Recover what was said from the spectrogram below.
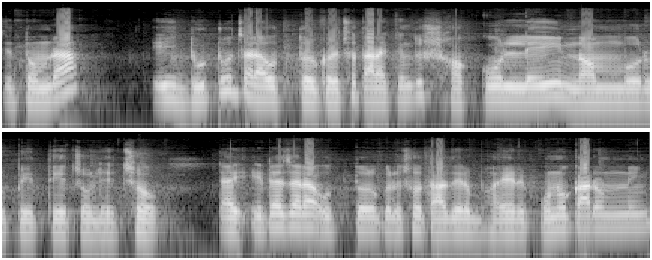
যে তোমরা এই দুটো যারা উত্তর করেছ, তারা কিন্তু সকলেই নম্বর পেতে চলেছ। তাই এটা যারা উত্তর করেছ, তাদের ভয়ের কোনো কারণ নেই।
